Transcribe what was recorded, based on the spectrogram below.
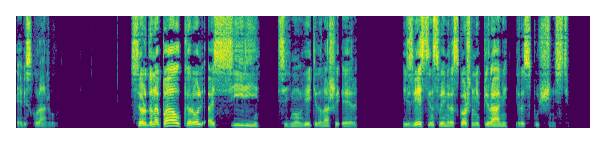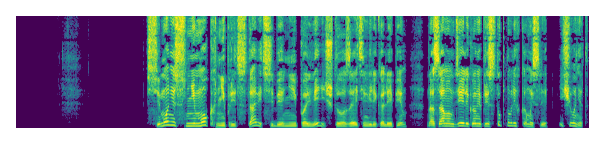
и обескураживало. Сардонопал — король Ассирии в VII веке до нашей эры известен своими роскошными пирами и распущенностью. Симонис не мог ни представить себе, ни поверить, что за этим великолепием на самом деле, кроме преступного легкомыслия, ничего нет.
